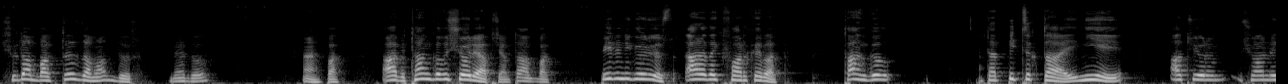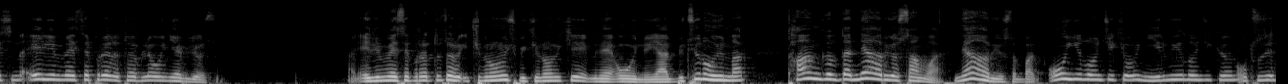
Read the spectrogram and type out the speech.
Şuradan baktığın zaman dur. Nerede o? Ha bak. Abi Tangle'ı şöyle yapacağım. Tamam bak. Birini görüyorsun. Aradaki farka bak. Tangle Tabi bir tık daha iyi. Niye iyi? Atıyorum şu an resimde Alien vs Predator bile oynayabiliyorsun. Hani Alien vs Predator 2013 mi 2012 mi ne oyunu. Yani bütün oyunlar Tangle'da ne arıyorsan var. Ne arıyorsan bak 10 yıl önceki oyun, 20 yıl önceki oyun, 30 yıl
